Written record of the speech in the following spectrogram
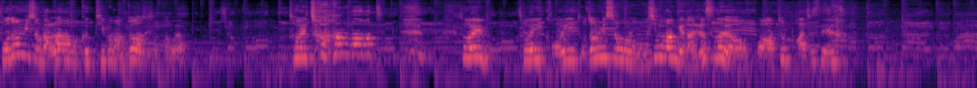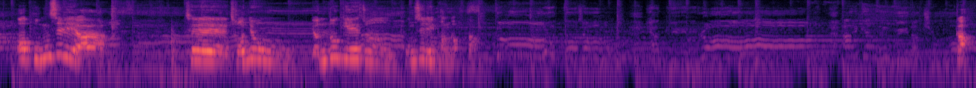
도전 미션 날라가서 그 기분 안 좋아지셨다고요? 저희 처음 먹었 저희 저희 거의 도전 미션으로 50만 개 날렸어요. 와좀 봐주세요. 어 봉실이야. 제 전용 연도기 해준 봉실이 반갑다. 그니까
